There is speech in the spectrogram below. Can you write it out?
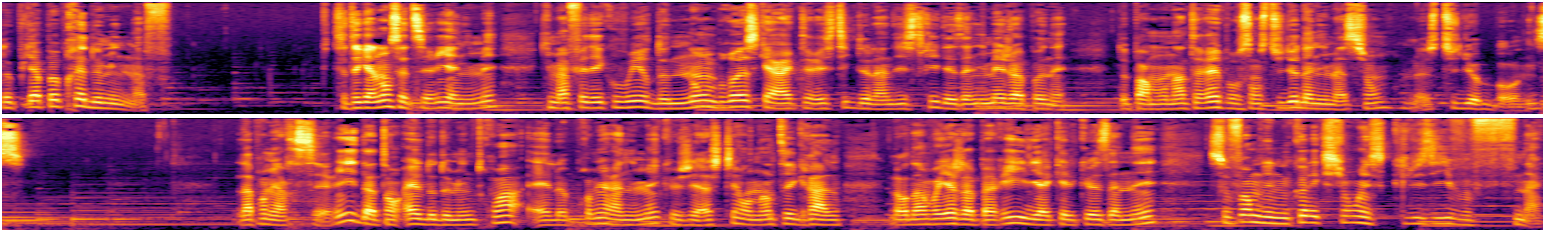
depuis à peu près 2009. C'est également cette série animée qui m'a fait découvrir de nombreuses caractéristiques de l'industrie des animés japonais, de par mon intérêt pour son studio d'animation, le studio Bones. La première série, datant elle de 2003, est le premier animé que j'ai acheté en intégrale lors d'un voyage à Paris il y a quelques années, sous forme d'une collection exclusive FNAC.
